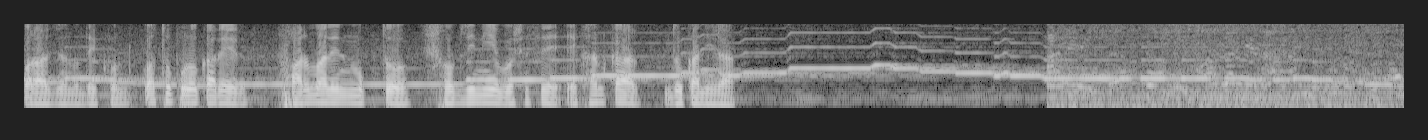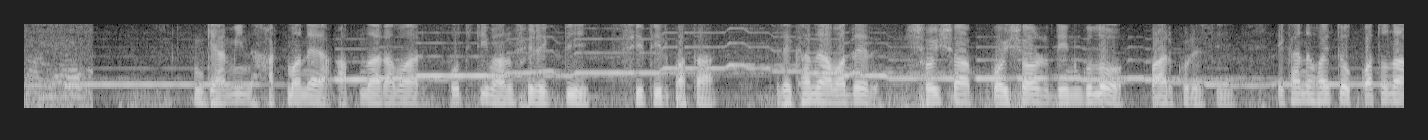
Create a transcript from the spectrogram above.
করার জন্য। দেখুন, কত প্রকারের ফরমালিন মুক্ত সবজি নিয়ে বসেছে এখানকার দোকানিরা। গ্রামীণ হাট মানে আপনার আমার প্রতিটি মানুষের একটি স্মৃতির পাতা। যেখানে আমাদের শৈশব, কৈশোর দিনগুলো পার করেছি। এখানে হয়তো কত না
